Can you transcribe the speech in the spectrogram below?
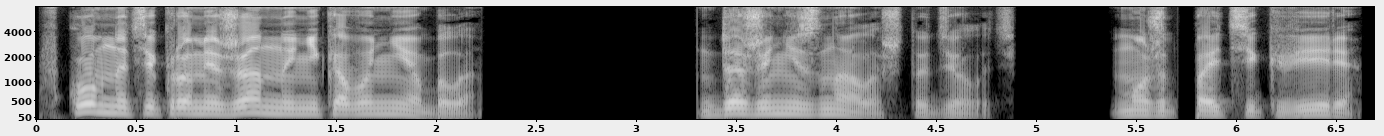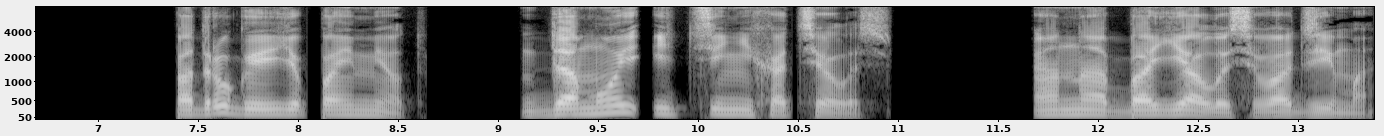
В комнате, кроме Жанны, никого не было. Даже не знала, что делать. Может, пойти к Вере? Подруга ее поймет. Домой идти не хотелось. Она боялась Вадима,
